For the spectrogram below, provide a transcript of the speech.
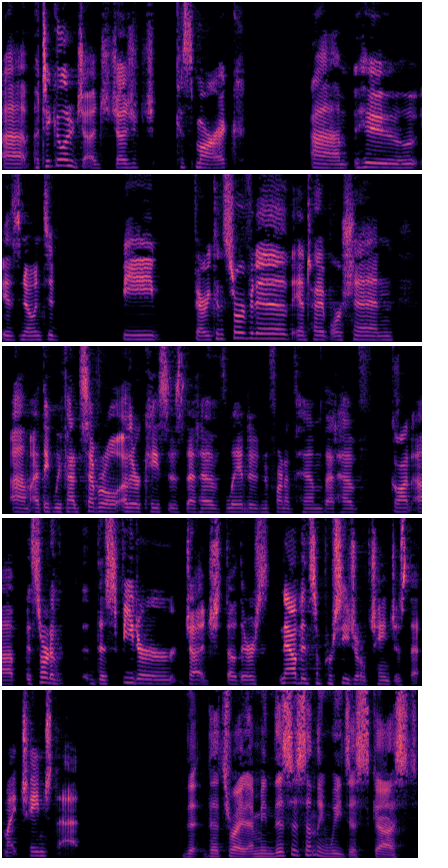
a particular judge, Judge Kacsmaryk, um, who is known to be very conservative, anti-abortion. Um, I think we've had several other cases that have landed in front of him that have gone up. It's sort of this feeder judge, though. There's now been some procedural changes that might change that. Th- that's right. I mean, this is something we discussed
